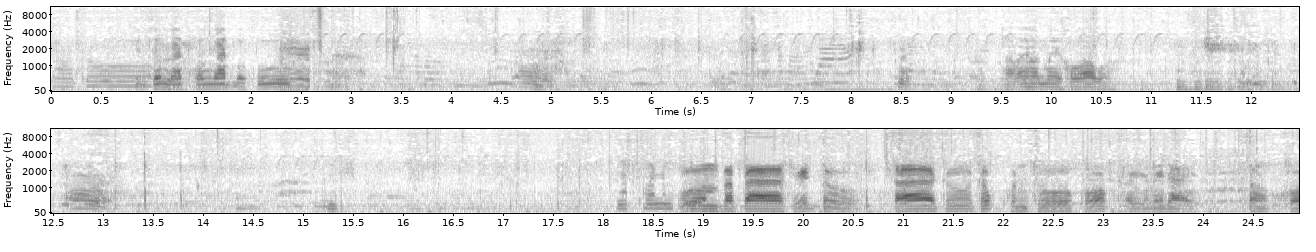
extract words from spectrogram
สาธุเป็นสมบัติของวัดบอกปูแม่อืมถามไอ้ฮอนไม่คอบ่รับพรน้ำโอปูมปะปาเสียงโต ตาจูทุกคนโชขอใครไม่ได้ ต้องขอ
